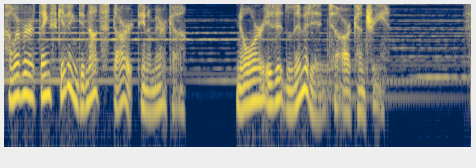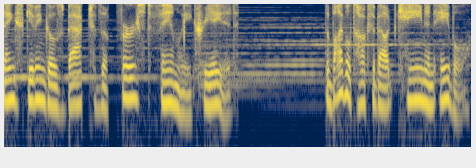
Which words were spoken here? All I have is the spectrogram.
However, Thanksgiving did not start in America, nor is it limited to our country. Thanksgiving goes back to the first family created. The Bible talks about Cain and Abel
